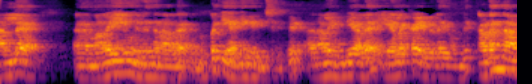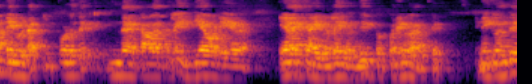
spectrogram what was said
நல்ல மழையும் இருந்தனால உற்பத்தி அதிகரிச்சிருக்கு. அதனால இந்தியாவில் ஏலக்காய் விலை வந்து கடந்த ஆண்டை விட இப்பொழுது இந்த காலத்தில் இந்தியாவுடைய ஏலக்காய் விலை வந்து இப்போ குறைவாக இருக்கு. இன்னைக்கு வந்து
